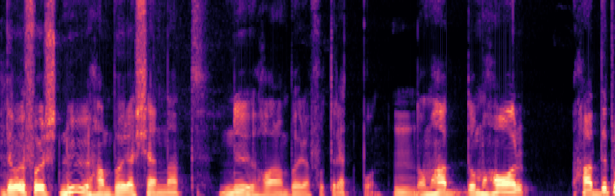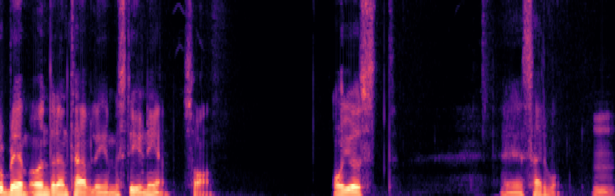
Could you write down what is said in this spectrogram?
Det var ju först nu han började känna att nu har han börjat fått rätt på den. Mm. De, hade, de har, hade problem under den tävlingen med styrningen, sa han. Och just eh, servon. Mm. Han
